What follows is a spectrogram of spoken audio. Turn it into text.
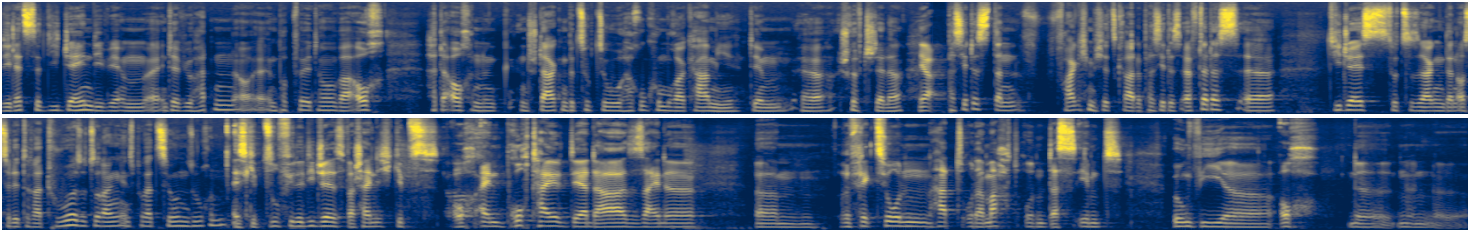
Die letzte DJ, die wir im äh, Interview hatten äh, im Popfeuilleton, war auch, hatte auch einen, einen, starken Bezug zu Haruko Murakami, dem äh, Schriftsteller. Ja. Passiert es, dann frage ich mich jetzt gerade, passiert es öfter, dass äh, DJs sozusagen dann aus der Literatur sozusagen Inspirationen suchen? Es gibt so viele DJs, wahrscheinlich gibt es auch einen Bruchteil, der da seine ähm, Reflexionen hat oder macht und das eben irgendwie äh, auch eine, eine,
